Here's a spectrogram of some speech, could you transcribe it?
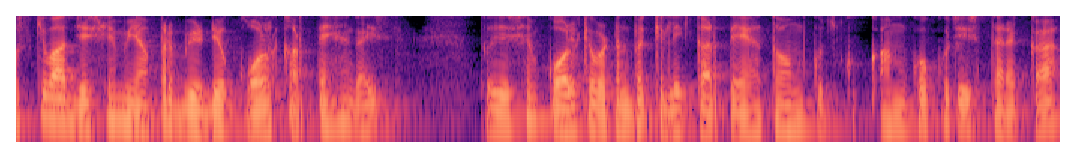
उसके बाद जैसे हम यहाँ पर वीडियो कॉल करते हैं गाइस तो जैसे हम कॉल के बटन पर क्लिक करते हैं तो हम कुछ हमको कुछ इस तरह का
